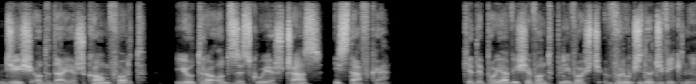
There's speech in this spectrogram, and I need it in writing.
Dziś oddajesz komfort, jutro odzyskujesz czas i stawkę. Kiedy pojawi się wątpliwość, wróć do dźwigni.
